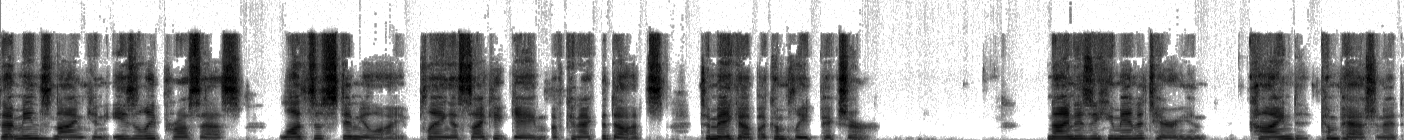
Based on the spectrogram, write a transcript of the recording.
That means nine can easily process lots of stimuli, playing a psychic game of connect the dots to make up a complete picture. Nine is a humanitarian, kind, compassionate,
